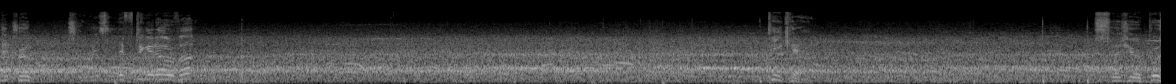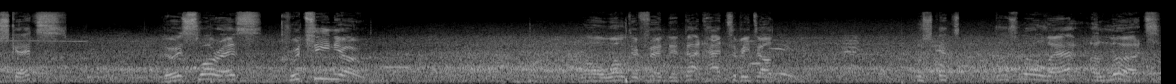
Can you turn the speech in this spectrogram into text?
Pedro tries lifting it over. Piqué. Sergio Busquets. Luis Suarez. Coutinho. Oh, well defended. That had to be done. Busquets does well there. Alert.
